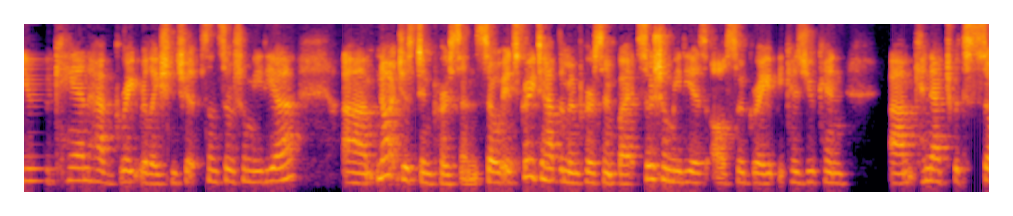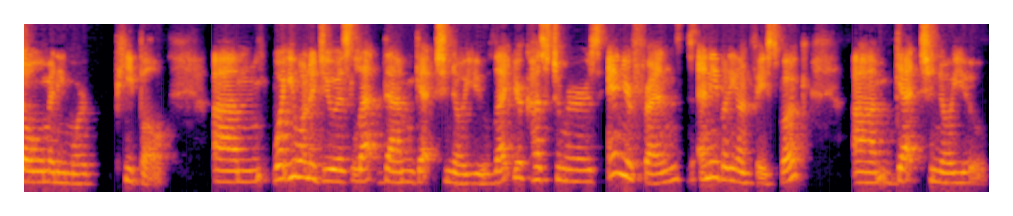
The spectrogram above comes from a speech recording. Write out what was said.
you can have great relationships on social media um, not just in person so it's great to have them in person but social media is also great because you can um, connect with so many more people um, what you want to do is let them get to know you let your customers and your friends anybody on facebook um, get to know you.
